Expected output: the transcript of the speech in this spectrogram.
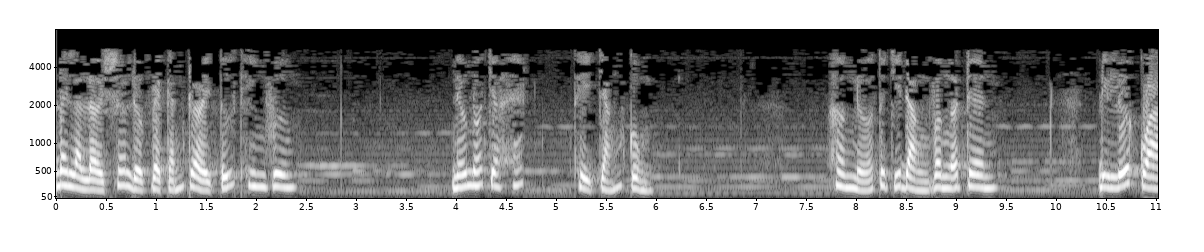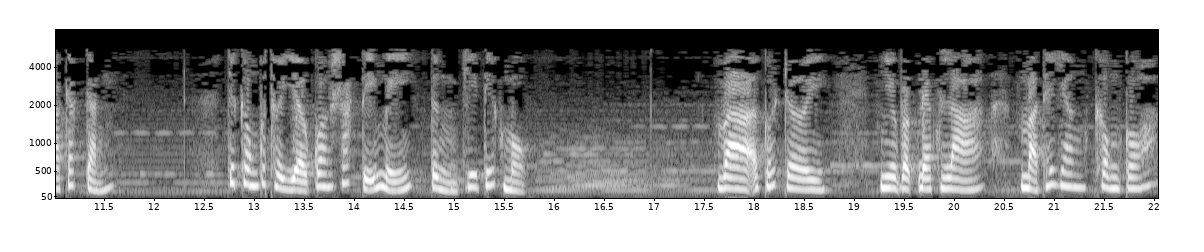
đây là lời sơ lược về cảnh trời tứ thiên vương. Nếu nói cho hết thì chẳng cùng. Hơn nữa tôi chỉ đằng vân ở trên, đi lướt qua các cảnh chứ không có thời giờ quan sát tỉ mỉ từng chi tiết một. Và ở cõi trời, nhiều vật đẹp lạ mà thế gian không có,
